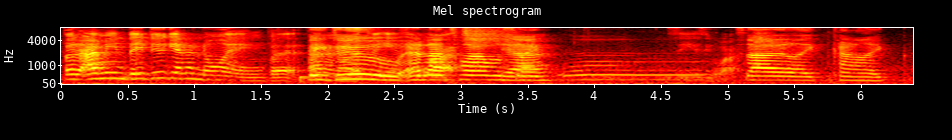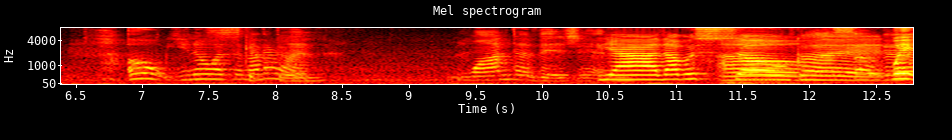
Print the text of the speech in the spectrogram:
But I mean, they do get annoying. But they I don't do, know, it's an easy and that's why I was Yeah. like, It's an mm. easy watch. So I like kind of like Oh, you know what's skip another through it. one? WandaVision. Yeah, that was so Oh. good. So good. Wait,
